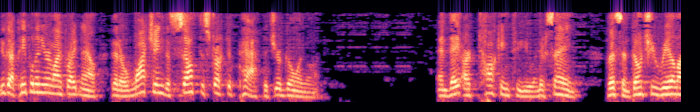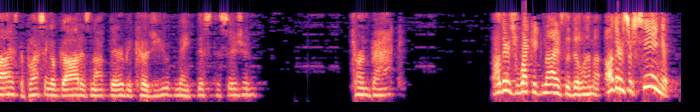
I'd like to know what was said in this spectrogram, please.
You've got people in your life right now that are watching the self-destructive path that you're going on. And they are talking to you and they're saying, listen, don't you realize the blessing of God is not there because you've made this decision? Turn back. Others recognize the dilemma. Others are seeing it.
